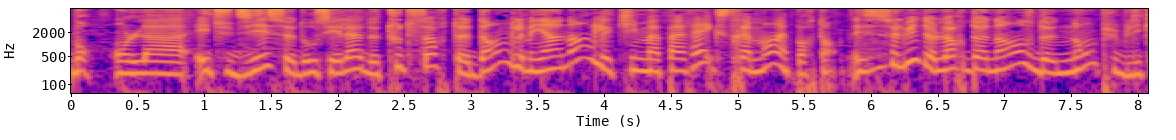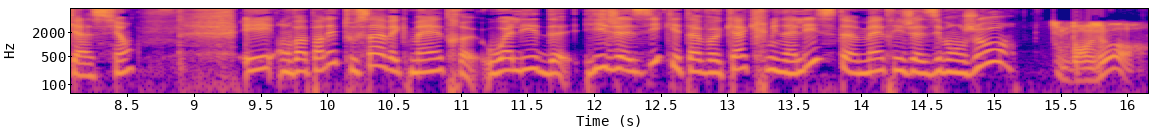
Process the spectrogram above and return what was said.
bon, on l'a étudié, ce dossier-là, de toutes sortes d'angles, mais il y a un angle qui m'apparaît extrêmement important, et c'est celui de l'ordonnance de non-publication. Et on va parler de tout ça avec Maître Walid Hijazi, qui est avocat criminaliste. Maître Hijazi, bonjour. Bonjour.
